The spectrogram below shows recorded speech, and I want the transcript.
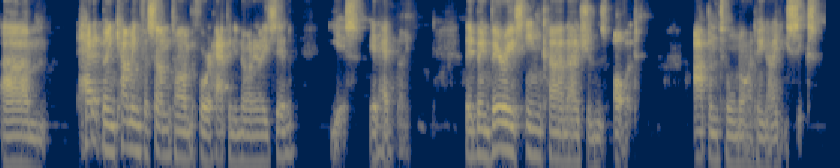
Um, had it been coming for some time before it happened in 1987? Yes, it had been. There'd been various incarnations of it up until 1986.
